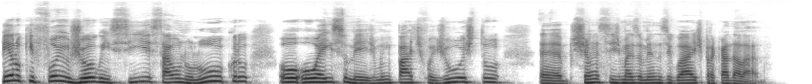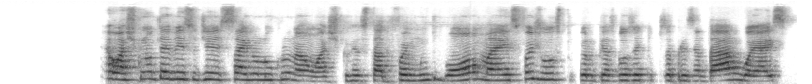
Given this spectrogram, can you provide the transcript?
Pelo que foi o jogo em si, saiu no lucro? Ou, ou é isso mesmo? O empate foi justo? É, chances mais ou menos iguais para cada lado? Eu acho que não teve isso de sair no lucro, não. Acho que o resultado foi muito bom, mas foi justo pelo que as duas equipes apresentaram. Goiás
